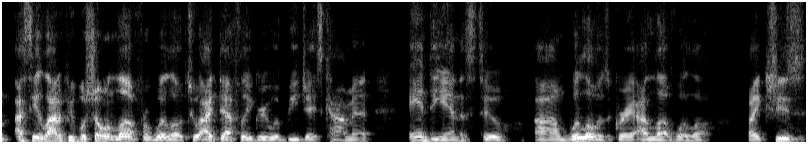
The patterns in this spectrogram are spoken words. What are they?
Um, I see a lot of people showing love for Willow too. I definitely agree with BJ's comment and Deanna's too. Um, Willow is great. I love Willow. Like she's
